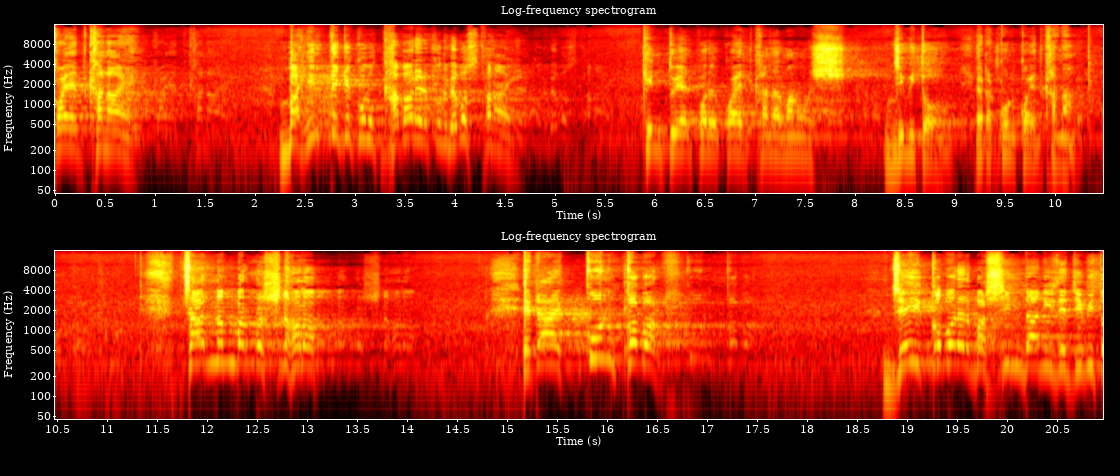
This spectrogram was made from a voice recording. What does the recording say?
কয়েদখানায়। বাহির থেকে কোনো খাবারের কোনো ব্যবস্থা নাই। কিন্তু এরপরে কয়েদখানার মানুষ জীবিত। এটা কোন কয়েদখানা? চার নম্বর প্রশ্ন হল, এটা কোন কবর? যেই কবরের বাসিন্দা নিজে জীবিত,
